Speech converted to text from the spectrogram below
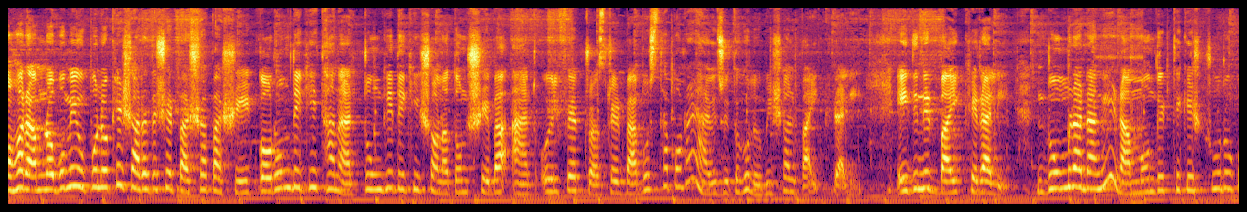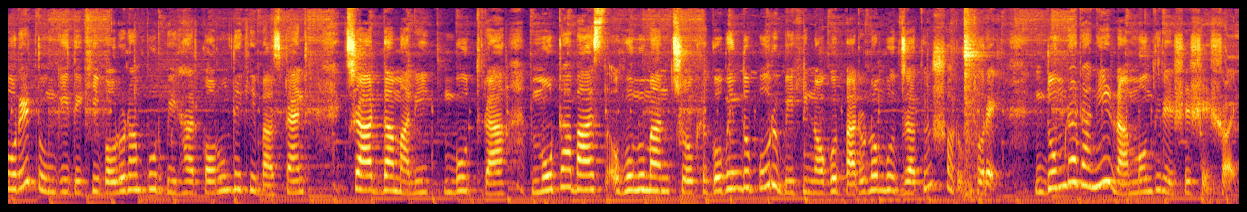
মহারাম নবমী উপলক্ষে সারা দেশের পাশাপাশি করণদিঘি থানার টুঙ্গিদিঘি সনাতন সেবা অ্যান্ড ওয়েলফেয়ার ট্রাস্টের ব্যবস্থাপনায় আয়োজিত হলো বিশাল বাইক র্যালি। এই দিনের বাইক র্যালি ডুমরাডাঙ্গি রাম মন্দির থেকে শুরু করে টুঙ্গিদিঘি, বলরামপুর, বিহার করণদিঘি বাসস্ট্যান্ড চারদামালি, বুতরা মোটাবাস হনুমান চোখ গোবিন্দপুর, বিহিনগর, বারো নম্বর জাতীয় সড়ক ধরে। ডুমরাডাঙ্গি রাম মন্দিরে এসে শেষ হয়।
